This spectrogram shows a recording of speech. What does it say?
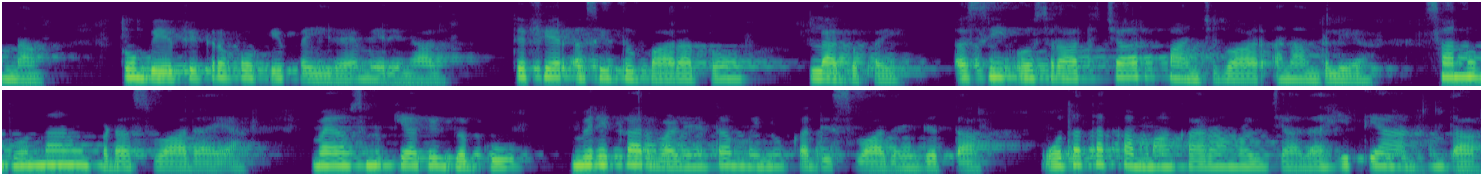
ਹੁੰਨਾ ਤੂੰ ਬੇਫਿਕਰ ਹੋ ਕੇ ਪਈ ਰਹਿ ਮੇਰੇ ਨਾਲ। ਤੇ ਫਿਰ ਅਸੀਂ ਦੁਬਾਰਾ ਤੋਂ ਲੱਗ ਪਏ। ਅਸੀਂ ਉਸ ਰਾਤ 4-5 ਵਾਰ ਆਨੰਦ ਲਿਆ। ਸਾਨੂੰ ਦੋਨਾਂ ਨੂੰ ਬੜਾ ਸਵਾਦ ਆਇਆ। ਮੈਂ ਉਸ ਨੂੰ ਕਿਹਾ ਕਿ ਗੱਗੂ, ਮੇਰੇ ਘਰ ਵਾਲੇ ਨੇ ਤਾਂ ਮੈਨੂੰ ਕਦੇ ਸਵਾਦ ਨਹੀਂ ਦਿੱਤਾ। ਉਹਦਾ ਤਾਂ ਕੰਮਾਂ ਕਾਰਾਂ ਵੱਲ ਜ਼ਿਆਦਾ ਹੀ ਧਿਆਨ ਹੁੰਦਾ।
